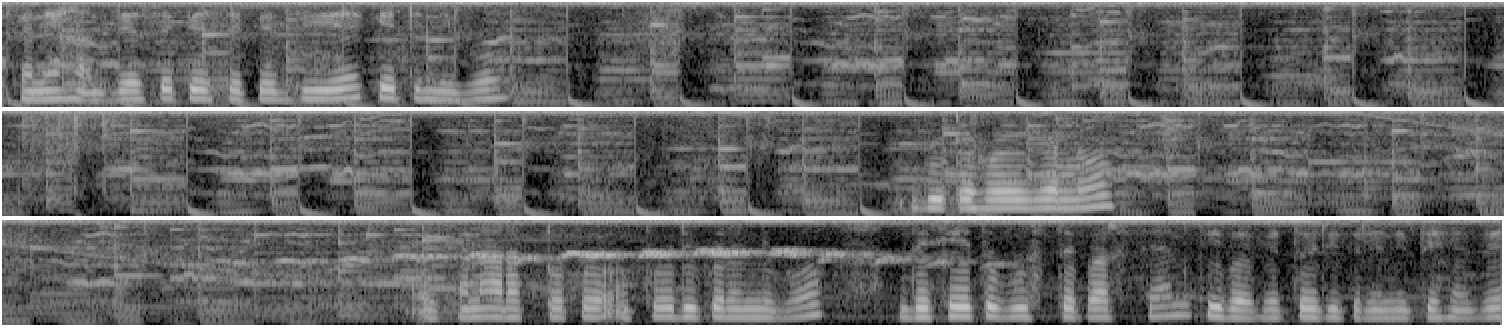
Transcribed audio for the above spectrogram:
এখানে হাত দিয়ে চেপে চেপে দিয়ে কেটে নিব। দুটো হয়ে গেল। এখানে আর একটা তৈরি করে নিব। দেখেই তো বুঝতে পারছেন কীভাবে তৈরি করে নিতে হবে।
